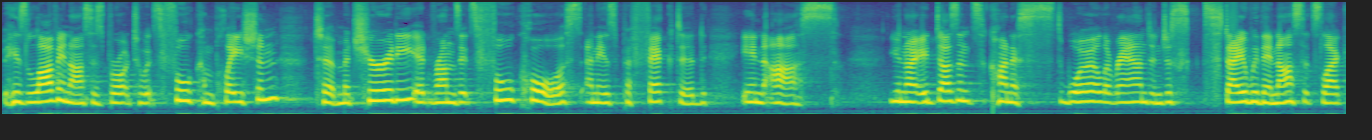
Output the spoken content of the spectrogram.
his love in us is brought to its full completion, to maturity, it runs its full course and is perfected in us you know, it doesn't kind of swirl around and just stay within us. It's like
